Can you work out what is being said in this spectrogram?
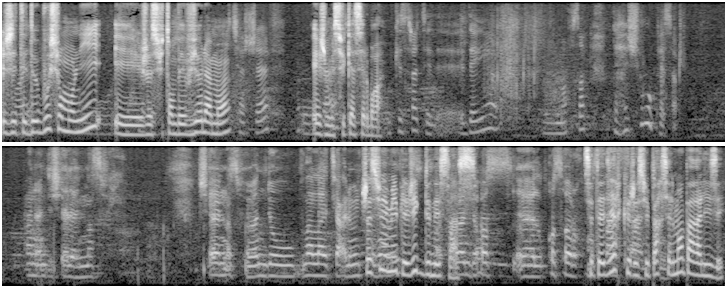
J'étais debout sur mon lit et je suis tombée violemment et je me suis cassé le bras. Je suis hémiplégique de naissance, c'est-à-dire que je suis partiellement paralysée.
